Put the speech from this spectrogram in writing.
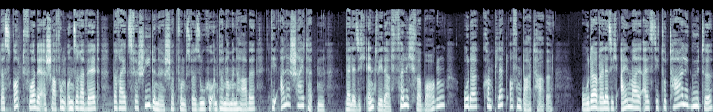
dass Gott vor der Erschaffung unserer Welt bereits verschiedene Schöpfungsversuche unternommen habe, die alle scheiterten, weil er sich entweder völlig verborgen oder komplett offenbart habe, oder weil er sich einmal als die totale Güte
